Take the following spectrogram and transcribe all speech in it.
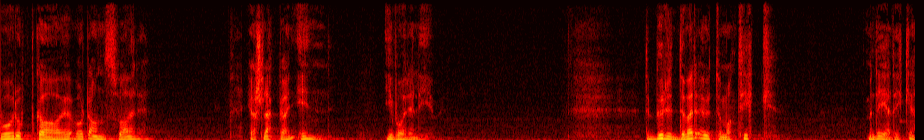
Vår oppgave, vårt ansvar, er å slippe Han inn i våre liv. Det burde være automatikk, men det er det ikke.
